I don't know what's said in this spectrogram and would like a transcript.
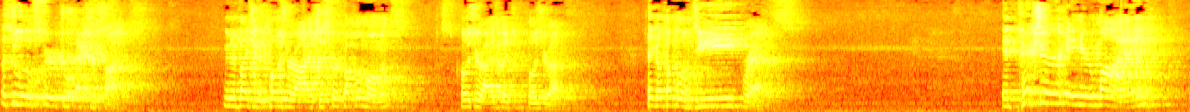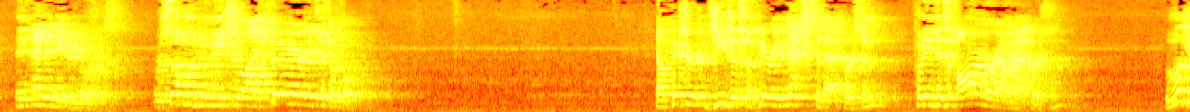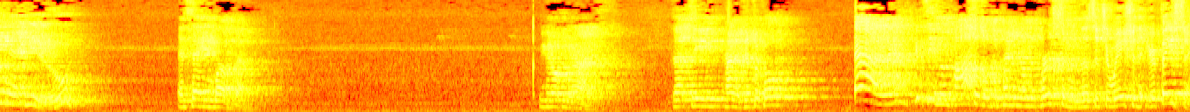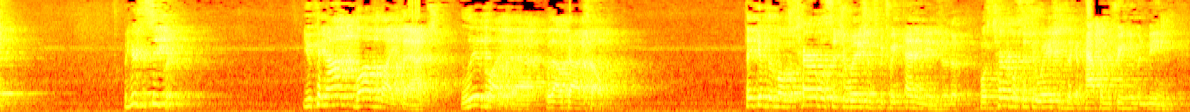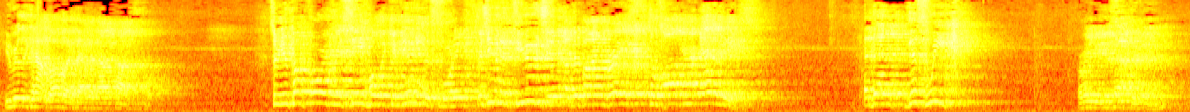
Let's do a little spiritual exercise. I'm going to invite you to close your eyes just for a couple of moments. Just close your eyes, but you close your eyes. Take a couple of deep breaths. And picture in your mind an enemy of yours, or someone who makes your life very difficult. Now picture Jesus appearing next to that person, putting his arm around that person, looking at you, and saying, Love them. You can open your eyes. Does that seem kind of difficult? Yeah, it can seem impossible depending on the person and the situation that you're facing. But here's the secret you cannot love like that, live like that, without God's help. Think of the most terrible situations between enemies or the most terrible situations that can happen between human beings. You really cannot love like that without God's help. So when you come forward to receive Holy Communion this morning, receive an infusion of divine grace to love your enemies. And then this week, or maybe this afternoon,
